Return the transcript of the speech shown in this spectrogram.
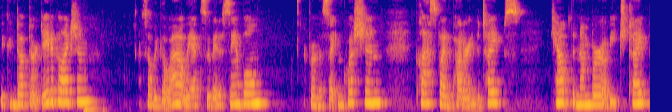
We conduct our data collection. So we go out, we excavate a sample from the site in question, classify the pottery into types, count the number of each type,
